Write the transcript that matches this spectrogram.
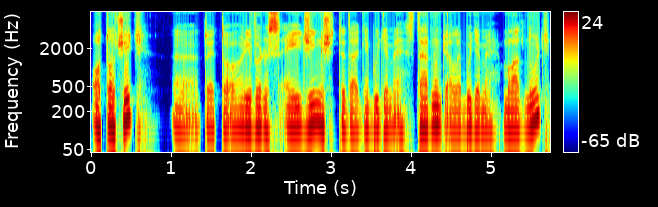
otočiť. E, to je to reverse aging, že teda nebudeme starnúť, ale budeme mladnúť. E,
